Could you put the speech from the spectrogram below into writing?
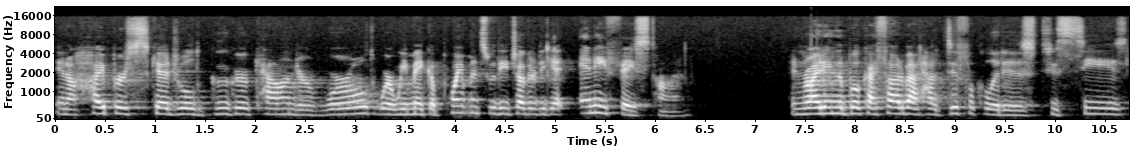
in a hyper scheduled Google Calendar world where we make appointments with each other to get any face time. In writing the book, I thought about how difficult it is to seize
